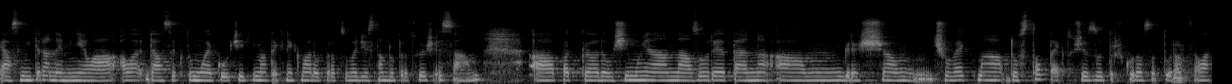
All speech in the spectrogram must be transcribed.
já jsem ji teda neměla, ale dá se k tomu jako určitýma technikama dopracovat, že si tam dopracuješ i sám. A pak e, další můj názor je ten, když e, člověk má dostatek, což je trošku ta saturace, hmm. ale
